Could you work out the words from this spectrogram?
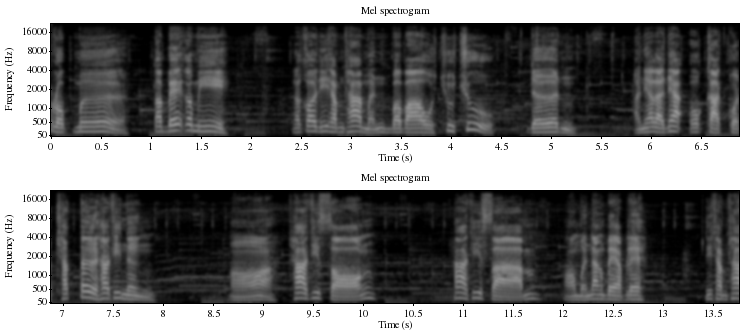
ปรบมือ ตะเบะก็มี แล้วก็นี้ทำท่าเหมือนเบาๆชู่ๆเดิน อันนี้อะไรเนี่ยโอกาสกดชัตเตอร์ท่าที่หนึ่งอ๋อท่าที่สองท่าที่สามอ๋อเหมือนนางแบบเลย นี่ทำท่า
